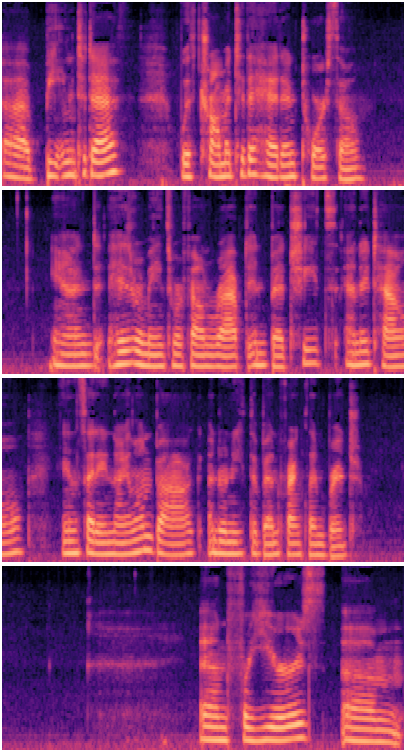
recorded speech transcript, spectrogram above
uh, beaten to death with trauma to the head and torso, and his remains were found wrapped in bed sheets and a towel inside a nylon bag underneath the Ben Franklin Bridge. And for years, um,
